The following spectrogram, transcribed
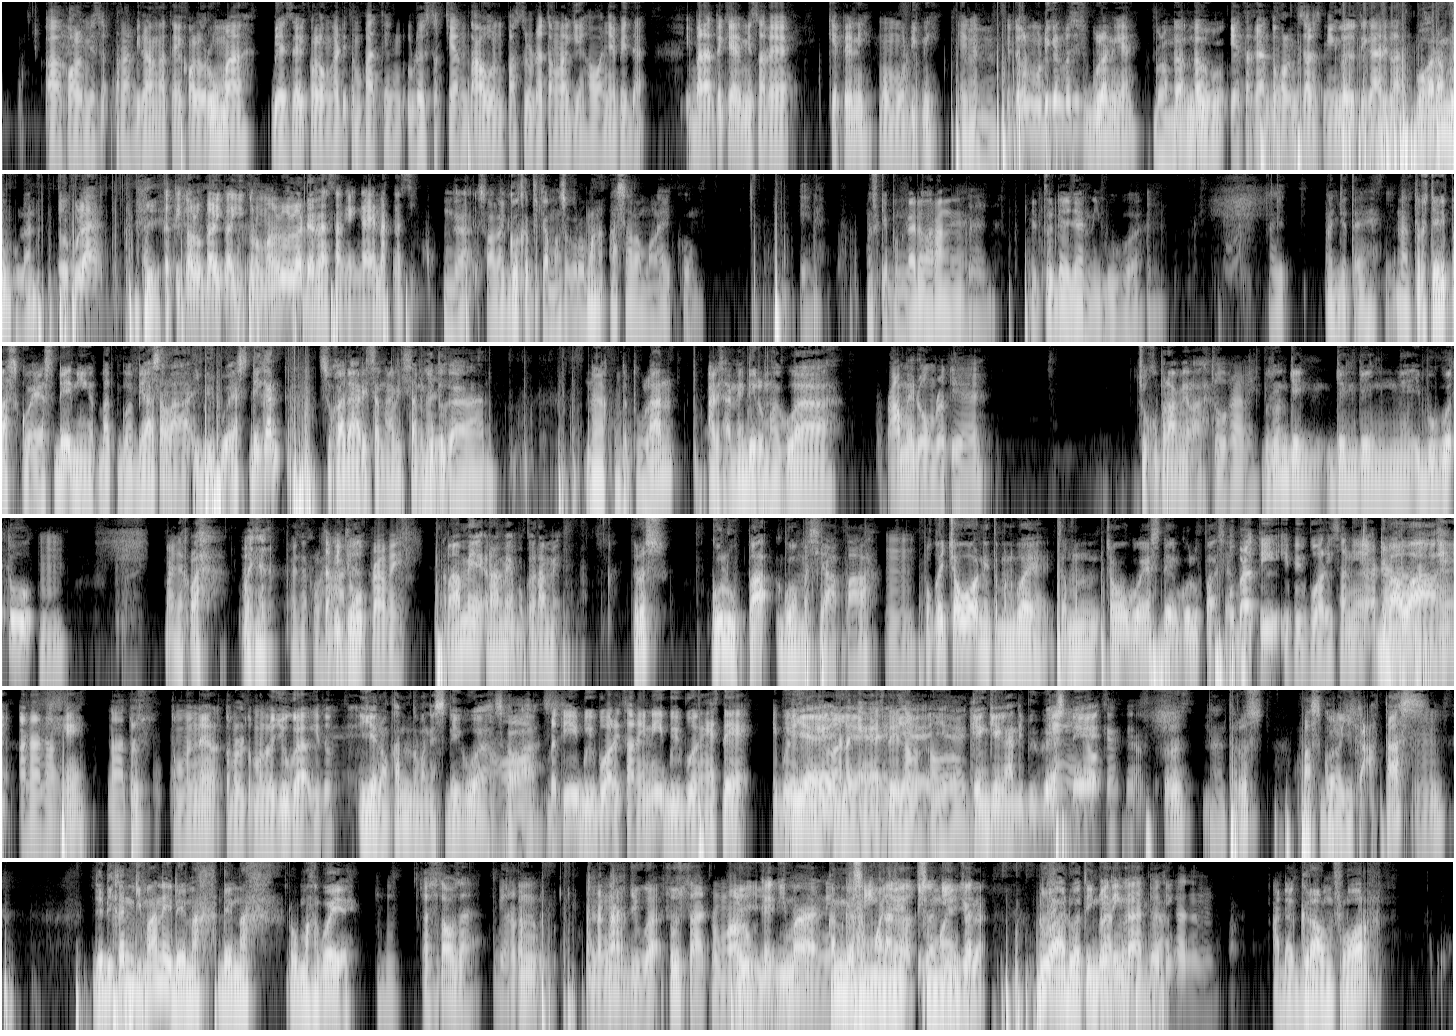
eh, kalau misal pernah bilang katanya kalau rumah biasanya kalau nggak ditempatin udah sekian tahun, pas lu datang lagi hawanya beda. Ibaratnya kayak misalnya kita nih mau mudik nih, ya kan? Hmm. Kita kan mudik kan pasti sebulan nih kan? belum nggak, tentu ya tergantung kalau misalnya seminggu atau tiga hari lah, gue kadang dua bulan dua bulan. Iya. Ketika lu balik lagi ke rumah lu, lu ada rasa kayak nggak enak gak sih? Enggak, soalnya gue ketika masuk rumah assalamualaikum Iya. meskipun gak ada orangnya Bener. itu diajarin ibu gue Lanjut. Lanjut ya nah terus jadi pas gue SD nih inget banget gue biasa lah ibu-ibu SD kan suka ada arisan-arisan Nah, gitu iya. kan nah kebetulan arisannya di rumah gue Rame dong berarti ya. cukup rame lah Cukup rame. kebetulan geng geng gengnya ibu gue tuh Hmm. banyak lah Banyak, banyak lah tapi Ada. cukup rame. rame rame Rame. pokoknya rame terus gue lupa gue sama siapa Hmm. pokoknya cowok nih temen gue ya temen cowok gue SD gue lupa Oh siapa berarti ibu-ibu warisannya ada Di bawah. anak-anaknya, anak-anaknya. Nah terus temennya temen-temen lu juga gitu. iya dong kan teman SD gue Oh, sekelas berarti ibu-ibu warisan ini ibu-ibu yang SD. Ibu SD, Iya, anak iya, yang SD iya, sama. iya. Oh, oke. Geng-gengan ibu-ibu SD. Oke oke. oke. Terus, Nah, terus pas gue lagi ke atas, hmm. jadi kan gimana ya denah denah rumah gue ya? hmm. Kasih tahu San, biar kan pendengar juga susah. Rumah lu Iya. kayak gimana? Kan nggak Tingkat semuanya tiga semuanya tingkat? juga. Dua, dua tingkat. Dua tingkat, dua tingkat. Hmm. Ada ground floor.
